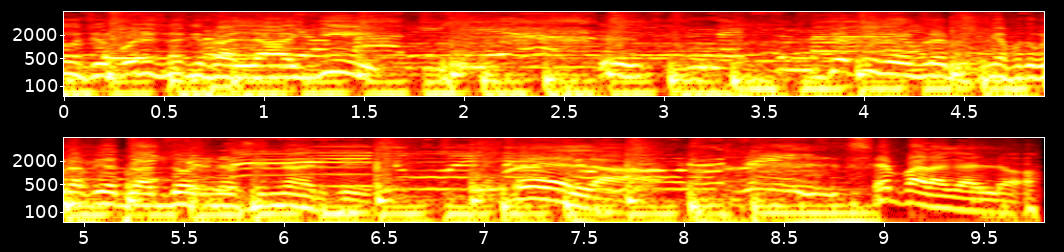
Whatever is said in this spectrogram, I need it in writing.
Ού, και μπορείς το κεφαλάκι Γιατί δεν βλέπεις μια φωτογραφία του Αντώνη να συνάρθει; Έλα. Σε παρακαλώ.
